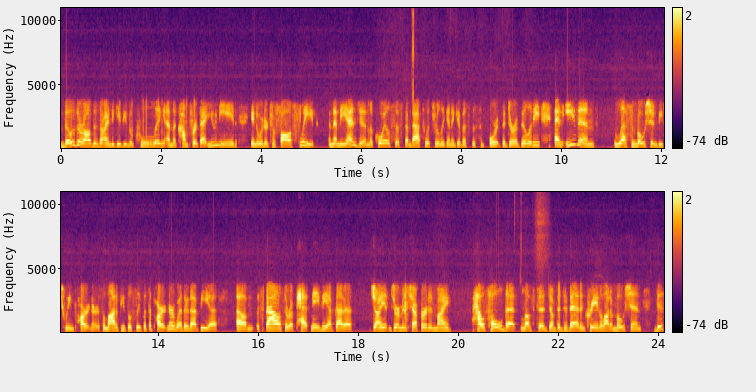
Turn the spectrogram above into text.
Those are all designed to give you the cooling and the comfort that you need in order to fall asleep. And then the engine, the coil system, that's what's really going to give us the support, the durability, and even less motion between partners. A lot of people sleep with a partner, whether that be a, um, a spouse or a pet, maybe. I've got a giant German Shepherd in my household that loves to jump into bed and create a lot of motion. This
